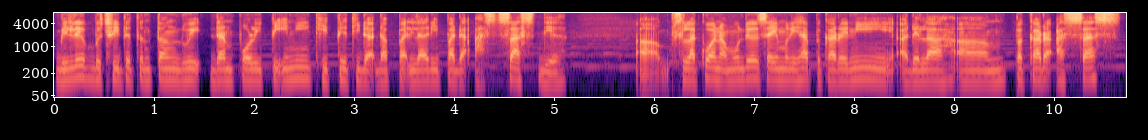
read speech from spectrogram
Bila bercerita tentang duit dan politik ini kita tidak dapat lari pada asas dia. Um, selaku anak muda saya melihat perkara ini adalah um, perkara asas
